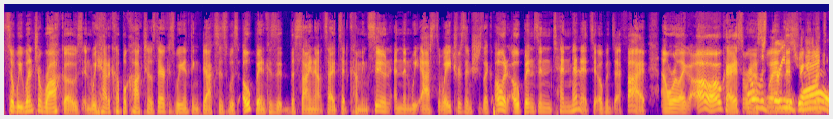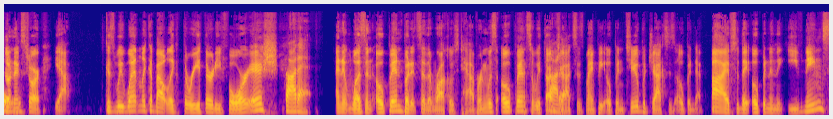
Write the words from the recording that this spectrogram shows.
so we went to Rocco's and we had a couple cocktails there because we didn't think Jax's was open because the sign outside said coming soon. And then we asked the waitress and she's like, "Oh, it opens in ten minutes. It opens at 5. And we're like, "Oh, okay. So we're Oh, gonna slam this drink and let's go next door." Yeah, because we went like about like three thirty four ish Got it. and it wasn't open, but it said that Rocco's Tavern was open. So we thought Got it. Jax's might be open too, but Jax's opened at five. So they open in the evenings.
